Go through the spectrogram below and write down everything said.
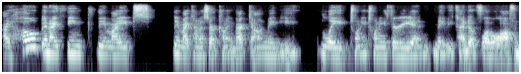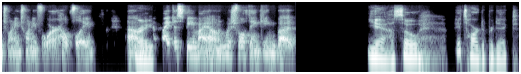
I hope and I think they might they might kind of start coming back down maybe late 2023 and maybe kind of level off in 2024 hopefully um, Right. it might just be my own wishful thinking but Yeah, so it's hard to predict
